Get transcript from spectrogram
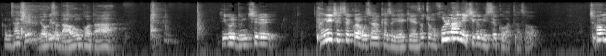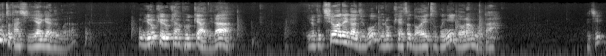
그럼 사실 여기서 나온 거다. 이걸 눈치를 당연히 챘을 거라고 생각해서 얘기해서 좀 혼란이 지금 있을 것 같아서 처음부터 다시 이야기하는 거야. 그럼 이렇게 이렇게 볼 게 아니라 이렇게 치환해가지고 이렇게 해서 너의 두근이 너랑 너다. 그지?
